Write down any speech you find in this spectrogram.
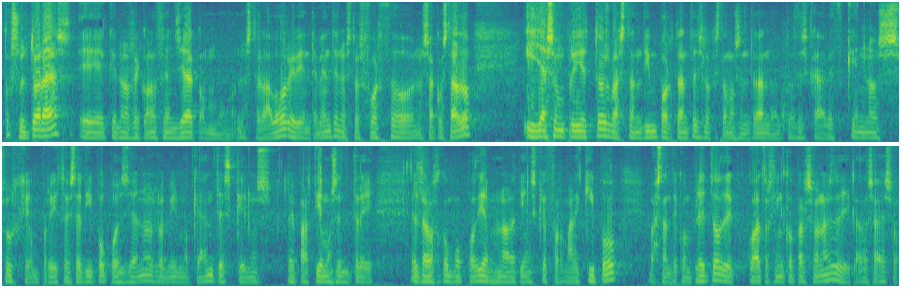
consultoras eh, que nos reconocen ya como nuestra labor, evidentemente, nuestro esfuerzo nos ha costado y ya son proyectos bastante importantes los que estamos entrando. Entonces, cada vez que nos surge un proyecto de este tipo, pues ya no es lo mismo que antes, que nos repartíamos entre el trabajo como podíamos. Ahora tienes que formar equipo bastante completo de cuatro o cinco personas dedicadas a eso.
